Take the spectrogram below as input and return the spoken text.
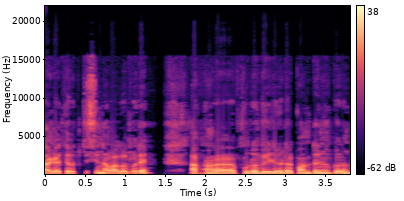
তাকাইতে পারতেছি না ভালো করে। আপনারা পুরো ভিডিওটা কন্টিনিউ করুন।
